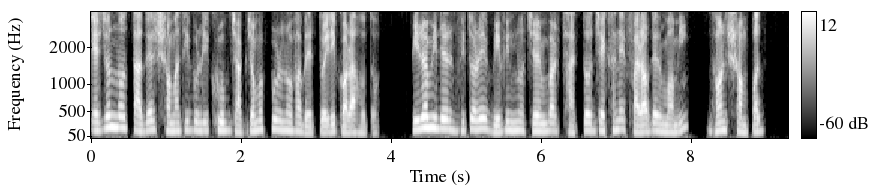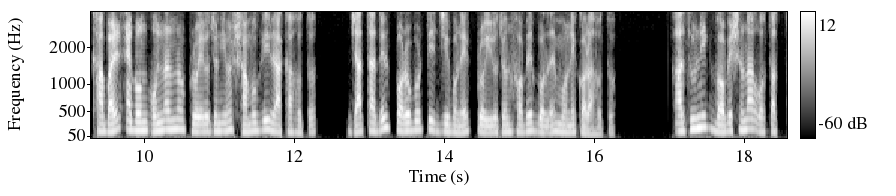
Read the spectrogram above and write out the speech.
এজন্য তাদের সমাধিগুলি খুব জাঁকজমকপূর্ণভাবে তৈরি করা হতো। পিরামিডের ভিতরে বিভিন্ন চেম্বার থাকত যেখানে ফারাওদের মমি, ধন সম্পদ, খাবার এবং অন্যান্য প্রয়োজনীয় সামগ্রী রাখা হতো, যা তাদের পরবর্তী জীবনে প্রয়োজন হবে বলে মনে করা হতো। আধুনিক গবেষণা ও তত্ত্ব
